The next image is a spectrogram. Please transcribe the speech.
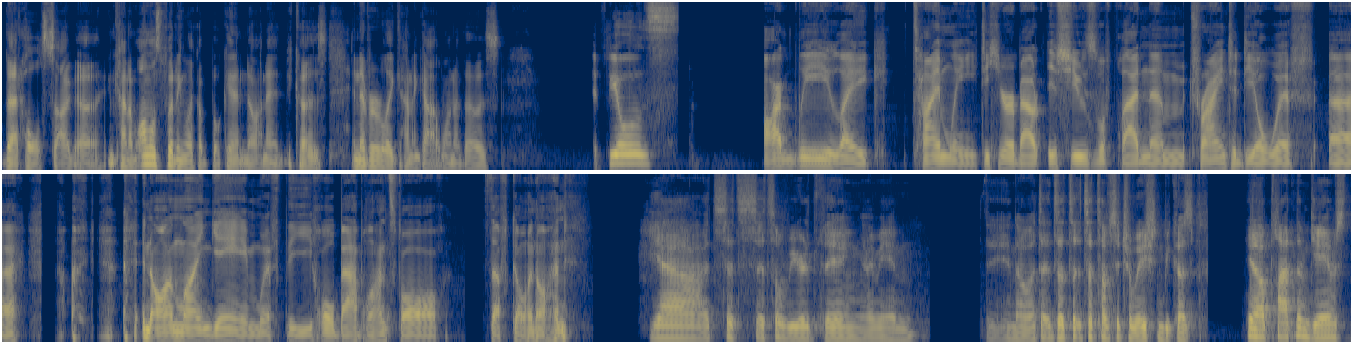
that whole saga and kind of almost putting like a bookend on it because it never really kind of got one of those. It feels oddly like timely to hear about issues with Platinum trying to deal with uh, an online game with the whole Babylon's Fall stuff going on. Yeah, it's it's it's a weird thing. I mean, you know, it's it's a, it's a tough situation because you know Platinum Games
